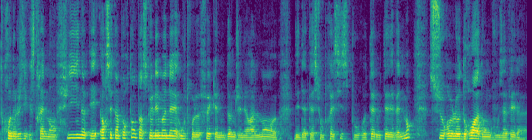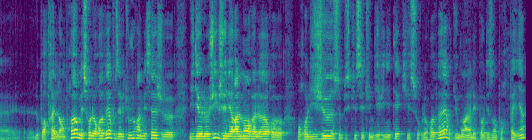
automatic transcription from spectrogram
chronologiques extrêmement fines. Et or, c'est important parce que les monnaies, outre le fait qu'elles nous donnent généralement euh, des datations précises pour tel ou tel événement, sur le droit, donc vous avez la, le portrait de l'empereur, mais sur le revers, vous avez toujours un message euh, idéologique, généralement en valeur euh, religieuse, puisque c'est une divinité qui est sur le revers, du moins à l'époque des empereurs païens.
